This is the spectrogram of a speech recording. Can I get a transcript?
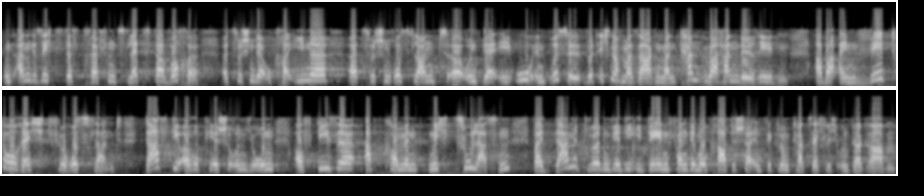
Und angesichts des Treffens letzter Woche äh, zwischen der Ukraine, äh, zwischen Russland und der EU in Brüssel würde ich noch mal sagen, man kann über Handel reden, aber ein Vetorecht für Russland darf die Europäische Union auf diese Abkommen nicht zulassen, weil damit würden wir die Ideen von demokratischer Entwicklung tatsächlich untergraben.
